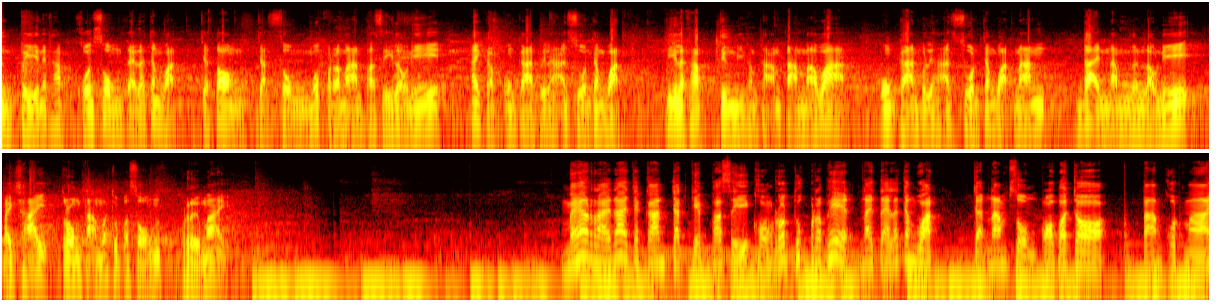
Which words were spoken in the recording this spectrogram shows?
1 ปีนะครับขนส่งแต่ละจังหวัดจะต้องจัดส่งงบประมาณภาษีเหล่านี้ ให้กับองค์การบริหารส่วนจังหวัด นี่แหละครับจึงมีคำถามตามมาว่า องค์การบริหารส่วนจังหวัดนั้น ได้นำเงินเหล่านี้ไปใช้ตรงตามวัตถุประสงค์หรือไม่ แม้รายได้จากการจัดเก็บภาษีของรถทุกประเภทในแต่ละจังหวัด จะนำส่งอปจตามกฎหมาย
